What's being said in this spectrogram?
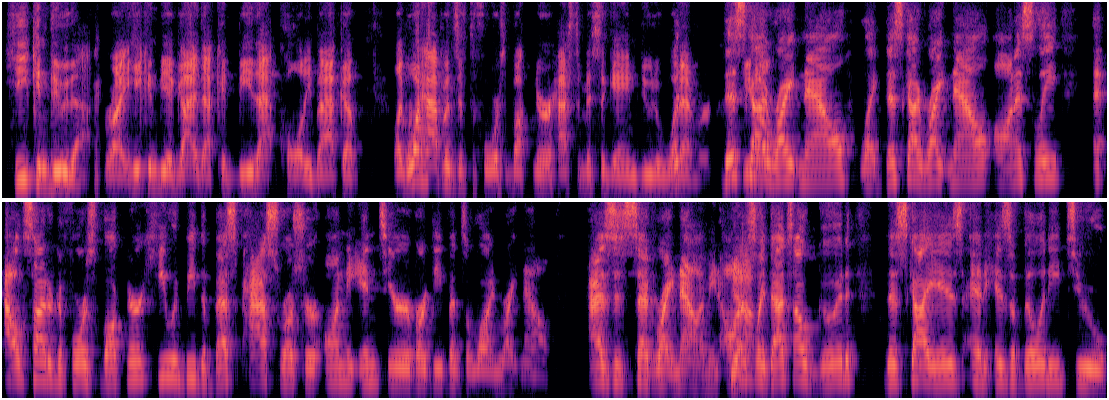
he can do that, right? He can be a guy that could be that quality backup. Like what happens if DeForest Buckner has to miss a game due to whatever? This guy know? right now, like this guy right now, honestly, eh, outside of DeForest Buckner, he would be the best pass rusher on the interior of our defensive line right now as is said right now. I mean, honestly, yeah. that's how good this guy is and his ability to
